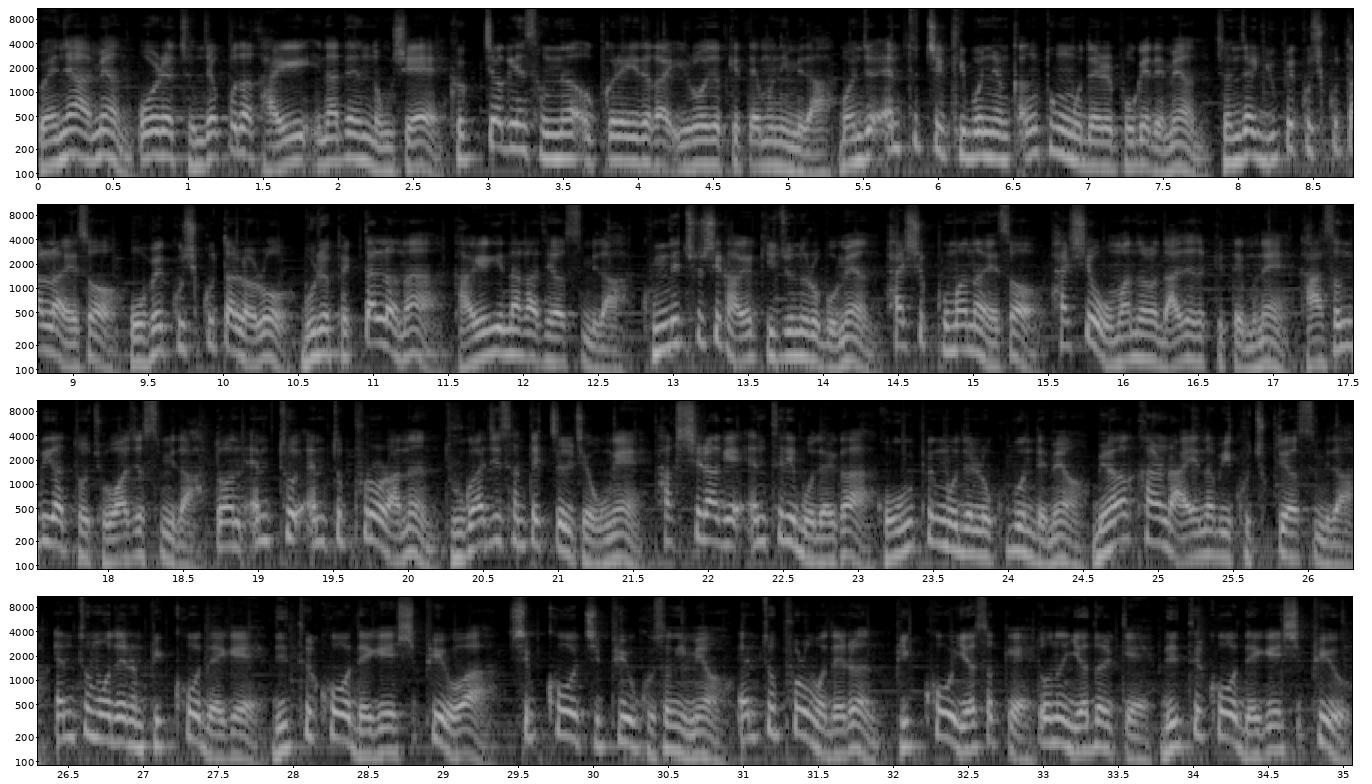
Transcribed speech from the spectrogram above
왜 냐하면 오히려 전작보다 가격이 인하되는 동시에 극적인 성능 업그레이드가 이루어졌기 때문입니다. 먼저 M2 칩 기본형 깡통 모델을 보게 되면 전작 699달러에서 599달러로 무려 100달러나 가격 인하가 되었습니다. 국내 출시 가격 기준으로 보면 89만원에서 85만원으로 낮아졌기 때문에 가성비가 더 좋아졌습니다. 또한 M2, M2 프로라는 두 가지 선택지를 제공해 확실하게 엔트리 모델과 고급형 모델로 구분되며 명확한 라인업이 구축되었습니다. M2 모델은 빅코어 4개, 니틀코어 4개의 CPU와 10코어 GPU 구성이며 M2 프로 모델은 빅코어 6개 또는 8개, 니틀코어 4개의 CPU,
